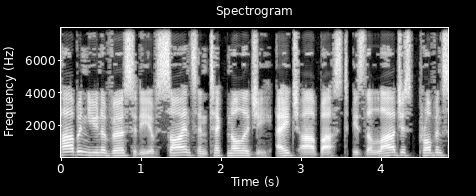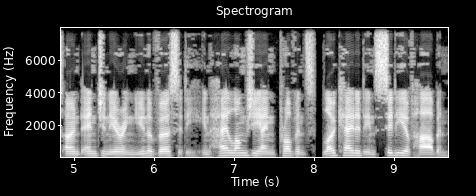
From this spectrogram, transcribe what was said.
Harbin University of Science and Technology is the largest province-owned engineering university in Heilongjiang Province, located in city of Harbin.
